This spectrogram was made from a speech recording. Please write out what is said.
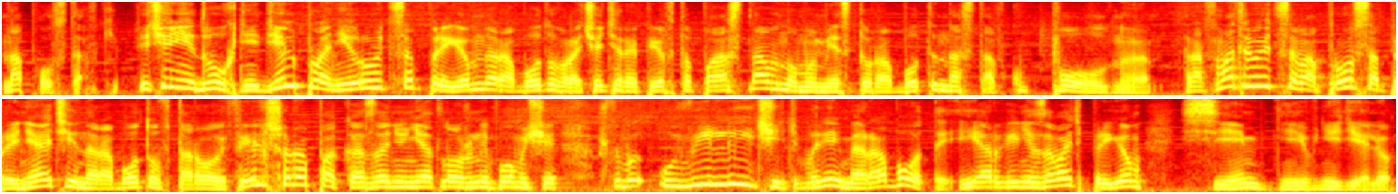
на полставки. В течение двух недель планируется прием на работу врача-терапевта по основному месту работы на ставку полную. Рассматривается вопрос о принятии на работу второго фельдшера по оказанию неотложной помощи, чтобы увеличить время работы и организовать прием 7 дней в неделю.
